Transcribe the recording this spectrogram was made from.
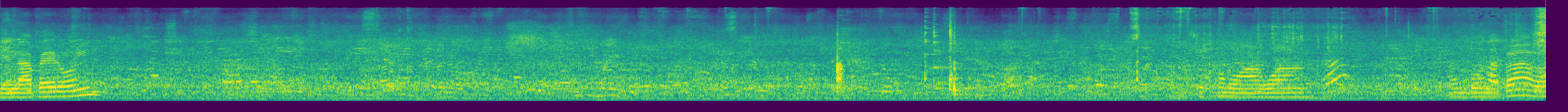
Y el Aperol. Esto es como agua carbonatada.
